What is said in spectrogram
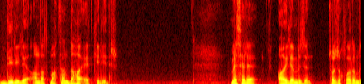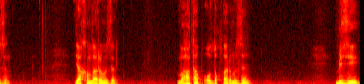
dil ile anlatmaktan daha etkilidir. Mesele ailemizin, çocuklarımızın, yakınlarımızın, muhatap olduklarımızın bizi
